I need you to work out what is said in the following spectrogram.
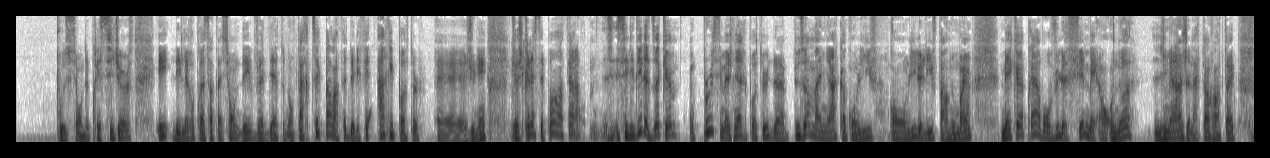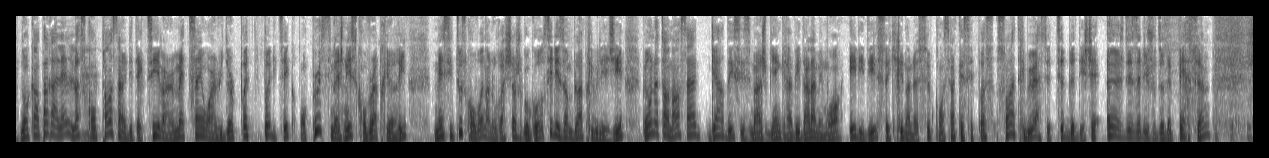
positions de prestigieuses et les représentations des vedettes. Donc l'article parle en fait de l'effet Harry Potter, euh, Julien, que je connaissais pas. En fait, c'est c'est l'idée de dire que on peut s'imaginer Harry Potter de plusieurs manières quand on lit, quand on lit le livre par nous-mêmes, mais qu'après avoir vu le film, on a l'image de l'acteur en tête. Donc, en parallèle, lorsqu'on pense à un détective, à un médecin ou à un leader po- politique, on peut s'imaginer ce qu'on veut a priori, mais c'est tout ce qu'on voit dans nos recherches Google, c'est des hommes blancs privilégiés. Mais on a tendance à garder ces images bien gravées dans la mémoire et l'idée se crée dans le subconscient que ces postes sont attribués à ce type de déchets. Euh, je désolé, je veux dire de personnes.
